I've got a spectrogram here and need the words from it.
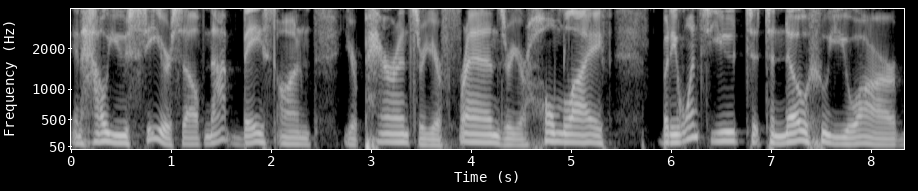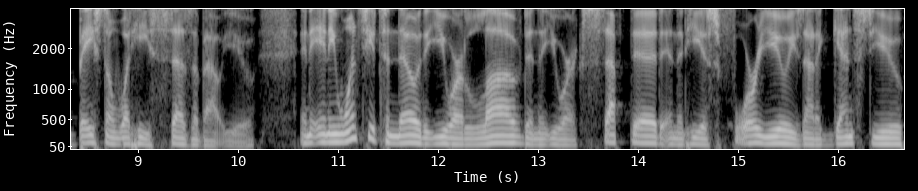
and how you see yourself, not based on your parents or your friends or your home life, but he wants you to, to know who you are based on what he says about you. And, and he wants you to know that you are loved and that you are accepted and that he is for you, he's not against you,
